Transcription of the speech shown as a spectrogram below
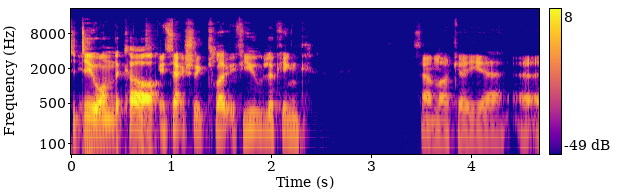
to do on the car. It's actually close. If you looking, sound like a, uh,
